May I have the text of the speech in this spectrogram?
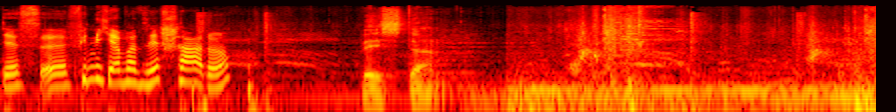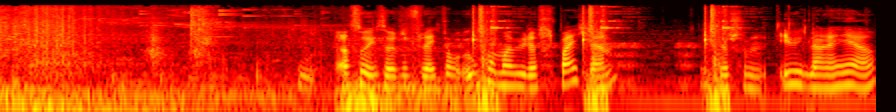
Das äh, finde ich aber sehr schade. Bis dann. Gut. Achso, ich sollte vielleicht auch irgendwann mal wieder speichern. Ist ja schon ewig lange her.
